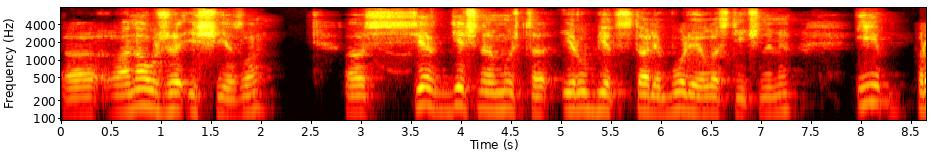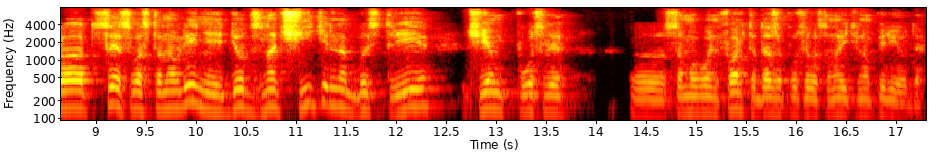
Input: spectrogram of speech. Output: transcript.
она уже исчезла. Сердечная мышца и рубец стали более эластичными. И процесс восстановления идет значительно быстрее, чем после э, самого инфаркта, даже после восстановительного периода.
